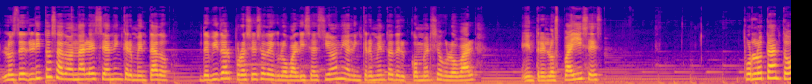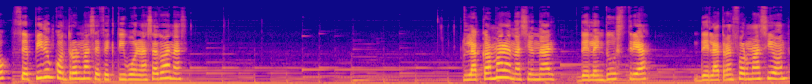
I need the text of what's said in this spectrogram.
los delitos aduanales se han incrementado debido al proceso de globalización y al incremento del comercio global entre los países. Por lo tanto, se pide un control más efectivo en las aduanas. La Cámara Nacional de la Industria de la Transformación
